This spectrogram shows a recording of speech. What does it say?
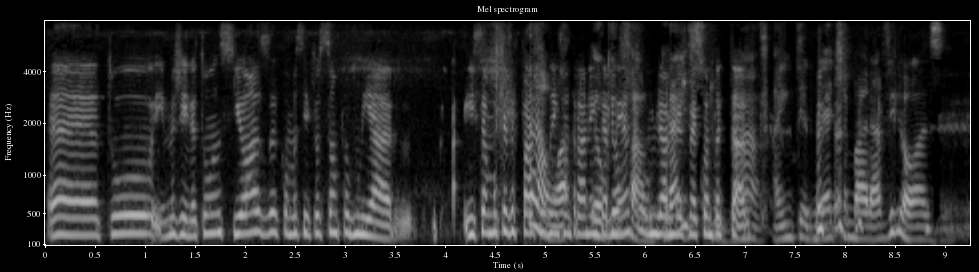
uh, tô, imagina, estou ansiosa com uma situação familiar. Isso é uma coisa fácil Não, de encontrar na é internet falo, ou melhor mesmo é contactar-te? A internet é maravilhosa.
